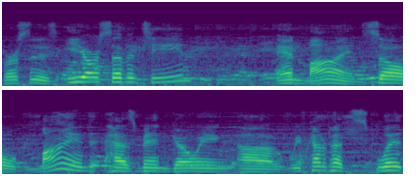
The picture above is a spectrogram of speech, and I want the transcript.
versus ER17 and Mind. So Mind has been going. Uh, we've kind of had split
